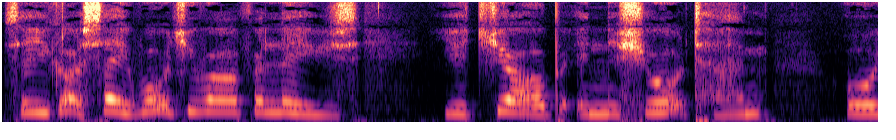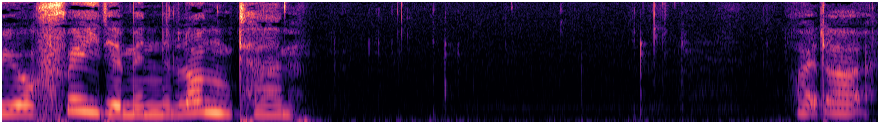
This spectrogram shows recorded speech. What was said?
So you've got to say, what would you rather lose? Your job in the short term or your freedom in the long term? Like that.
